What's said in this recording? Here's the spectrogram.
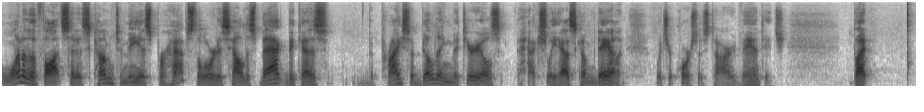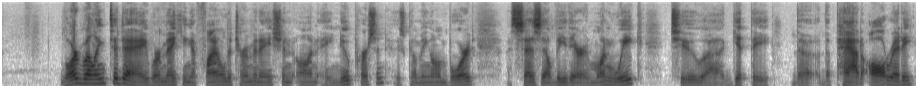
One of the thoughts that has come to me is perhaps the Lord has held us back because the price of building materials actually has come down, which of course is to our advantage. But Lord willing, today we're making a final determination on a new person who's coming on board. It says they'll be there in one week to uh, get the, the, the pad all ready.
